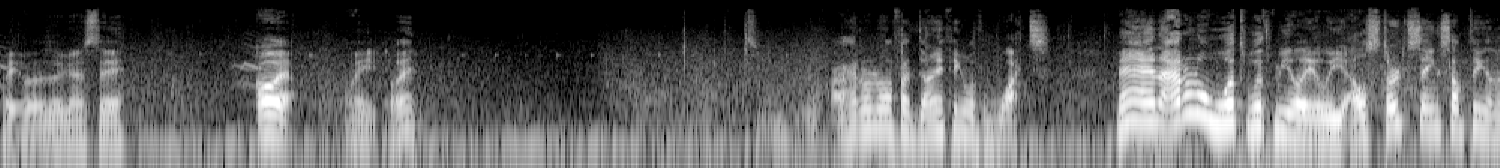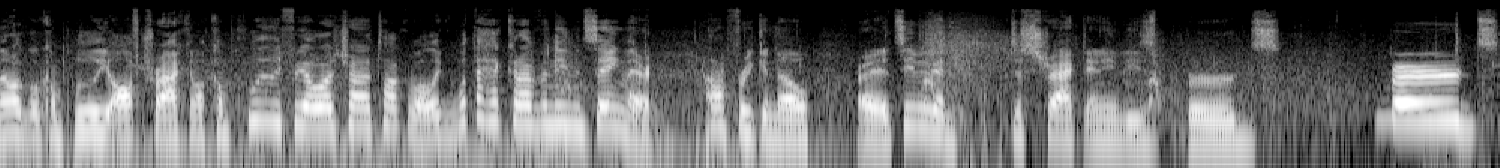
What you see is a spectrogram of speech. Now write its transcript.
Wait, what was I gonna say? Oh, yeah. Wait, what? I don't know if I've done anything with what. Man, I don't know what's with me lately. I'll start saying something and then I'll go completely off track and I'll completely forget what I was trying to talk about. Like, what the heck could I have been even saying there? I don't freaking know. Alright, let's see if we can distract any of these birds. Birds!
